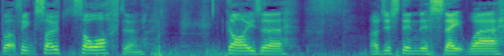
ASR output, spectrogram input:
But I think so so often, guys are are just in this state where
